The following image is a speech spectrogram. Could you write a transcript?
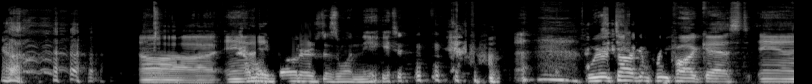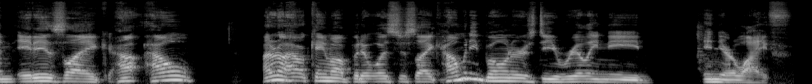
Uh, How many boners does one need? we were talking pre-podcast, and it is like how how I don't know how it came up, but it was just like how many boners do you really need in your life?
